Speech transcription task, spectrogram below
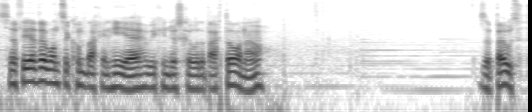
So if we ever want to come back in here, we can just go with the back door now. There's a boat.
